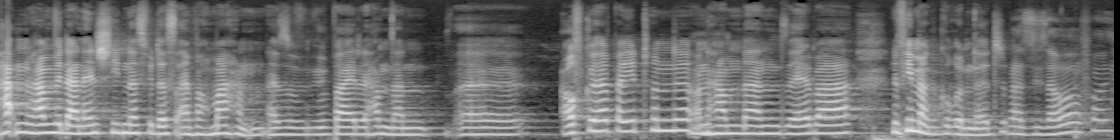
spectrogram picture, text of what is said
hatten, haben wir dann entschieden, dass wir das einfach machen. Also wir beide haben dann äh, aufgehört bei Jetunde Mhm. und haben dann selber eine Firma gegründet. War sie sauer auf euch?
